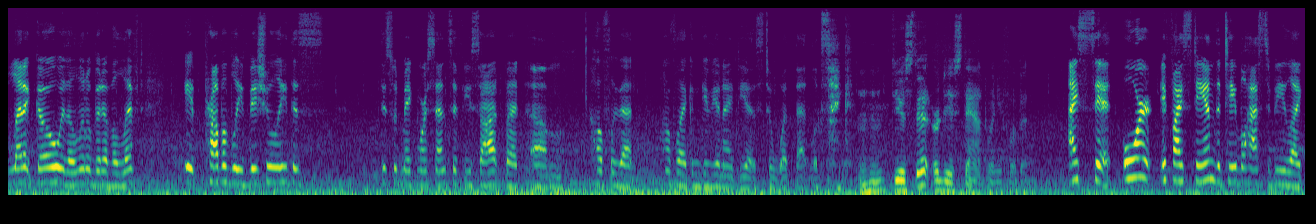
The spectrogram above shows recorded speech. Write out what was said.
let it go with a little bit of a lift. It probably visually this this would make more sense if you saw it, but um, hopefully that hopefully I can give you an idea as to what that looks like. hmm Do you sit or do you stand when you flip it? I sit, or if I stand, the table has to be like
